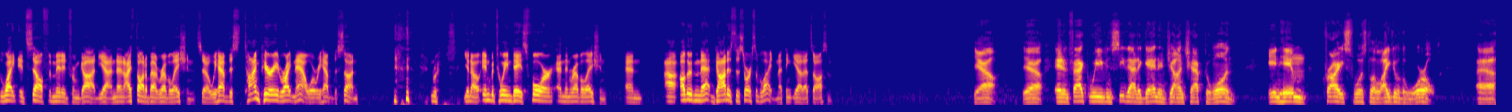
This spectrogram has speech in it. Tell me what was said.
light itself emitted from God. Yeah, and then I thought about Revelation. So we have this time period right now where we have the sun, you know, in between days four and then Revelation. And uh, other than that, God is the source of light. And I think, yeah, that's awesome. Yeah, yeah. And in fact, we even see that again in John chapter 1. In him, Mm. Christ was the light of the world. Uh,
